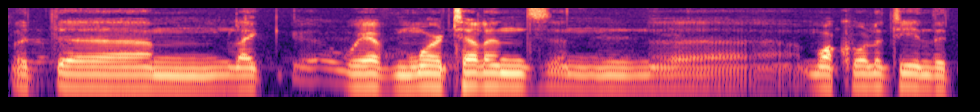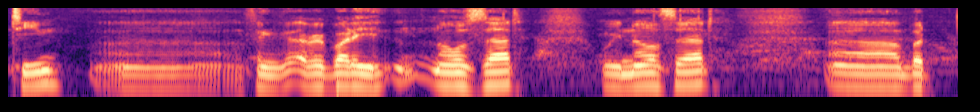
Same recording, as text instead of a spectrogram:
but um, like we have more talent and more quality in the team. I think everybody knows that. We know that. Uh, but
